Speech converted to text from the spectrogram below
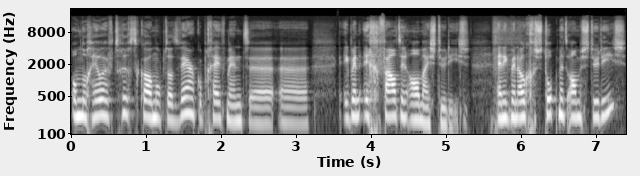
om nog heel even terug te komen op dat werk, op een gegeven moment, eh, eh, ik ben gefaald in al mijn studies. En ik ben ook gestopt met al mijn studies.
